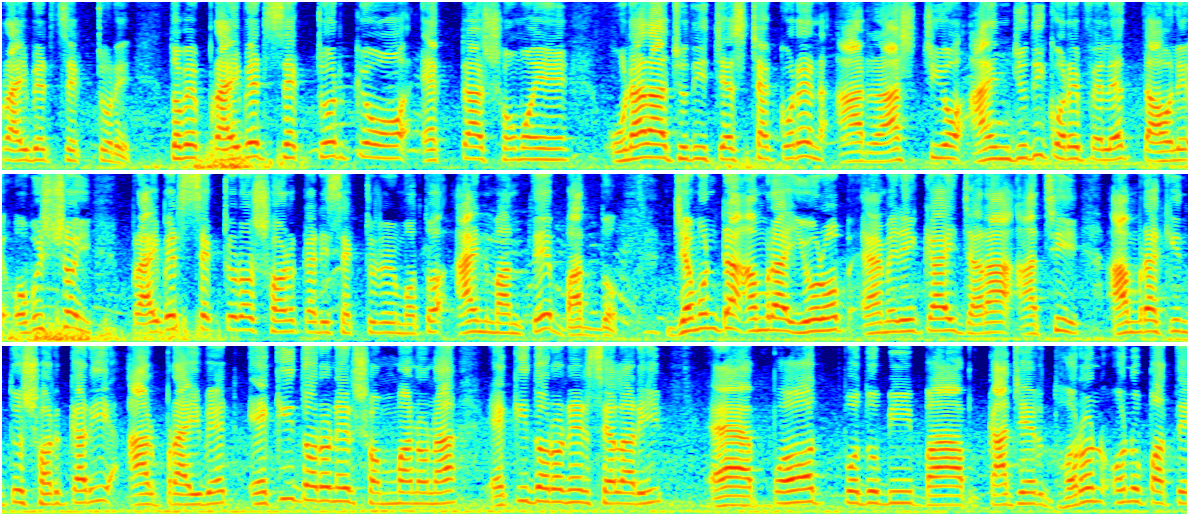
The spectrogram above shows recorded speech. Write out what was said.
প্রাইভেট সেক্টরে তবে প্রাইভেট সেক্টরকেও একটা সময়ে ওনারা যদি চেষ্টা করেন আর রাষ্ট্রীয় আইন যদি করে ফেলেন, তাহলে অবশ্যই প্রাইভেট সেক্টর ও সরকারি সেক্টরের মতো আইন মানতে বাধ্য। যেমনটা আমরা ইউরোপ, আমেরিকায় যারা আছি, আমরা কিন্তু সরকারি আর প্রাইভেট একই ধরনের সম্মাননা, একই ধরনের স্যালারি পদ, পদবি বা কাজের ধরন অনুপাতে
